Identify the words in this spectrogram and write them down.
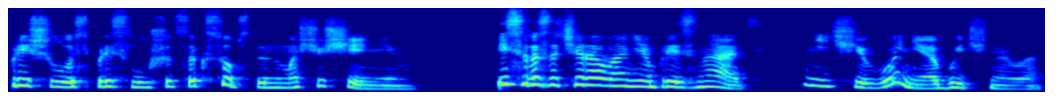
Пришлось прислушаться к собственным ощущениям. И с разочарованием признать, ничего необычного.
